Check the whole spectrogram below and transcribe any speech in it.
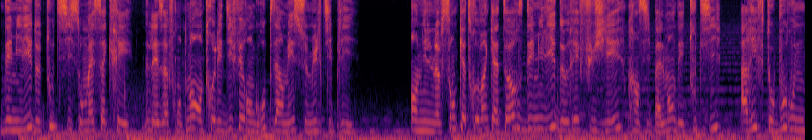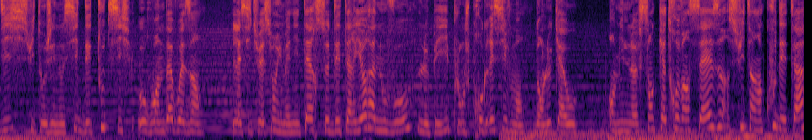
des milliers de Tutsis sont massacrés. Les affrontements entre les différents groupes armés se multiplient. En 1994, des milliers de réfugiés, principalement des Tutsis, arrivent au Burundi suite au génocide des Tutsis au Rwanda voisin. La situation humanitaire se détériore à nouveau, le pays plonge progressivement dans le chaos. En 1996, suite à un coup d'État,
